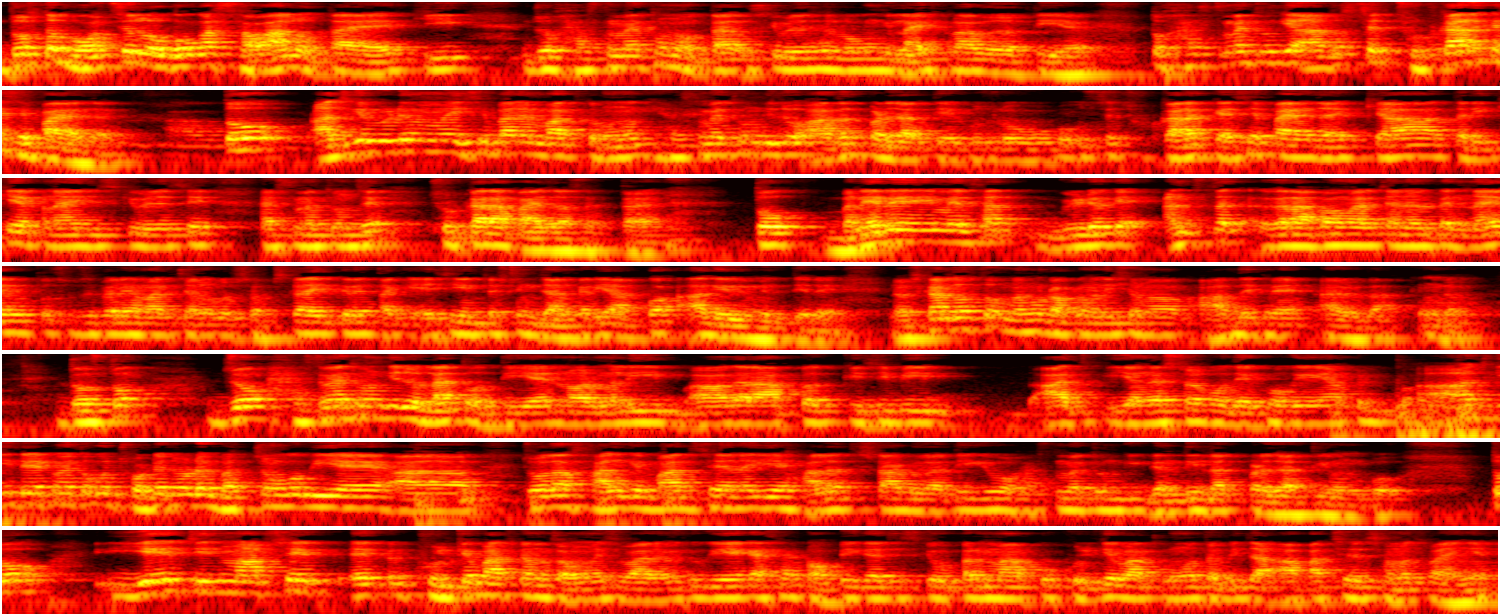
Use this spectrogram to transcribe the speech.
दोस्तों, बहुत से लोगों का सवाल होता है कि जो हस्तमैथुन होता है, उसकी वजह से लोगों की लाइफ खराब हो जाती है। तो हस्तमैथुन की आदत से छुटकारा कैसे पाया जाए? तो आज के वीडियो में मैं इसी बारे में बात करूँगा कि हस्तमैथुन की जो आदत पड़ जाती है कुछ लोगों को, उससे छुटकारा कैसे पाया जाए, क्या तरीके अपनाए जिसकी वजह से हस्तमैथुन से छुटकारा पाया जा सकता है। तो बने रहिए मेरे साथ। वीडियो के अंत तक अगर आप हमारे चैनल पर नए हो तो सबसे पहले हमारे चैनल को सब्सक्राइब करें, ताकि ऐसी इंटरेस्टिंग जानकारी आपको आगे भी मिलती रहे। नमस्कार दोस्तों, मैं हूँ डॉक्टर मनीष शर्मा, आप देख रहे हैं आयुर्वेदा किंगडम। दोस्तों, जो हस्तमैथुन की जो लत होती है नॉर्मली अगर आप किसी भी आज यंगस्टर को देखोगे, या फिर आज की डेट में तो कुछ छोटे छोटे बच्चों को भी है चौदह साल के बाद से है ना, ये हालत स्टार्ट हो जाती है कि वो हस्तमैथुन की गंदी लत पड़ जाती है उनको। तो ये चीज़ मैं आपसे एक खुल के बात करना चाहूँगा इस बारे में, क्योंकि एक ऐसा टॉपिक है जिसके ऊपर मैं आपको खुल के बात करूँगा, तभी आप अच्छे से समझ पाएँगे।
